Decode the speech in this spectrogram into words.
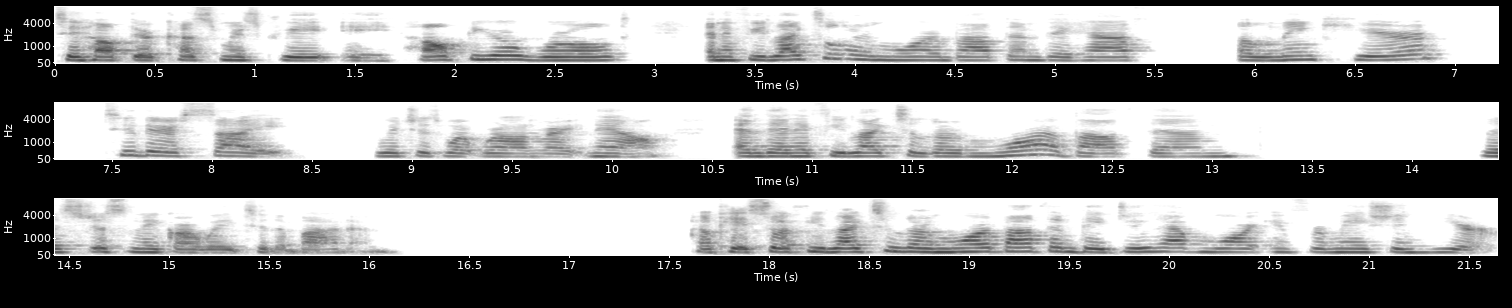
to help their customers create a healthier world. And if you'd like to learn more about them, they have a link here to their site, which is what we're on right now. And then if you'd like to learn more about them, let's just make our way to the bottom. Okay, so if you'd like to learn more about them, they do have more information here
